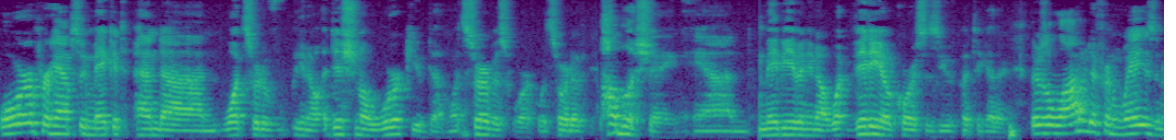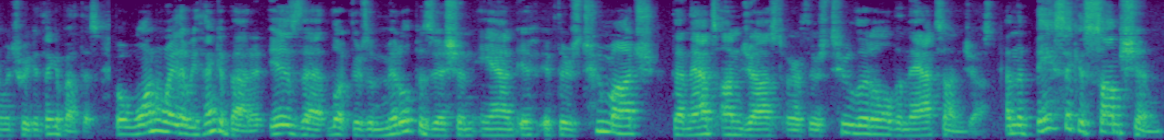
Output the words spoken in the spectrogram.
Or perhaps we make it depend on what sort of, you know, additional work you've done, what service work, what sort of publishing, and maybe even, you know, what video courses you've put together. There's a lot of different ways in which we could think about this. But one way that we think about it is that, look, there's a middle position, and if, if there's too much, then that's unjust, or if there's too little, then that's unjust. And the basic assumption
